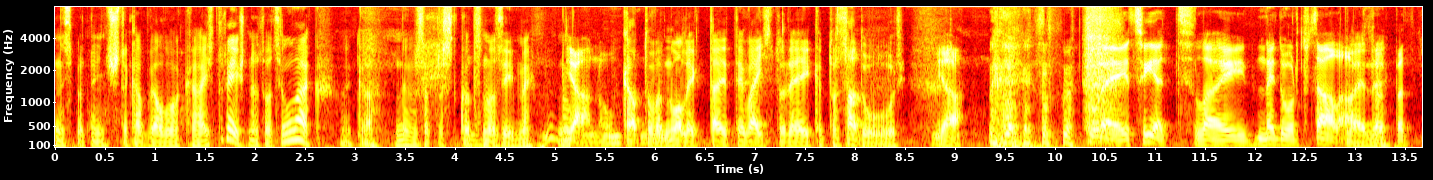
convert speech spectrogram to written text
nesaprotu, viņš tā kā apgalvo, ka aizturējuši no to cilvēku. Nevar saprast, ko tas nozīmē. Nu, Jā, nu. Kā tu vari noliegt, tā ir tev aizturēja, ka tu sadūri. Jā. Turēja ciet, lai nedurtu tālāk. Lai ne. Tur pat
